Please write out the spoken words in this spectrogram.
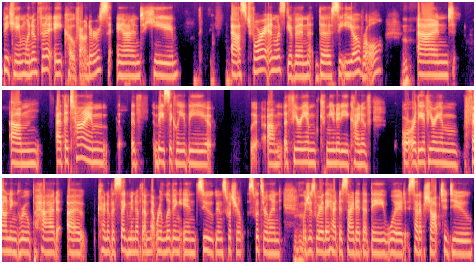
became one of the eight co founders and he asked for and was given the CEO role. Mm-hmm. And um, at the time, basically, the um, Ethereum community kind of, or, or the Ethereum founding group had a kind of a segment of them that were living in Zug in Switzerland, mm-hmm. which is where they had decided that they would set up shop to do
